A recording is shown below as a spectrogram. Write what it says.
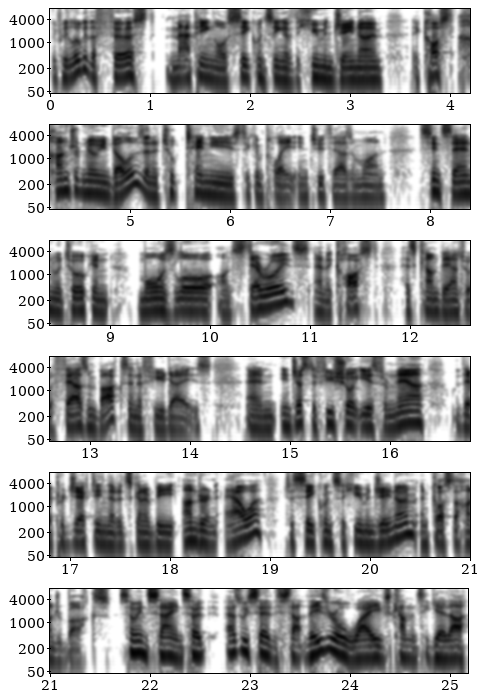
If we look at the first mapping or sequencing of the human genome, it cost $100 million and it took 10 years to complete in 2001. Since then, we're talking Moore's Law on steroids, and the cost has come down to a thousand bucks in a few days. And in just a few short years from now, they're projecting that it's going to be under an hour to sequence a human genome and cost 100 bucks. So insane. So, as we said at the start, these are all waves coming together.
